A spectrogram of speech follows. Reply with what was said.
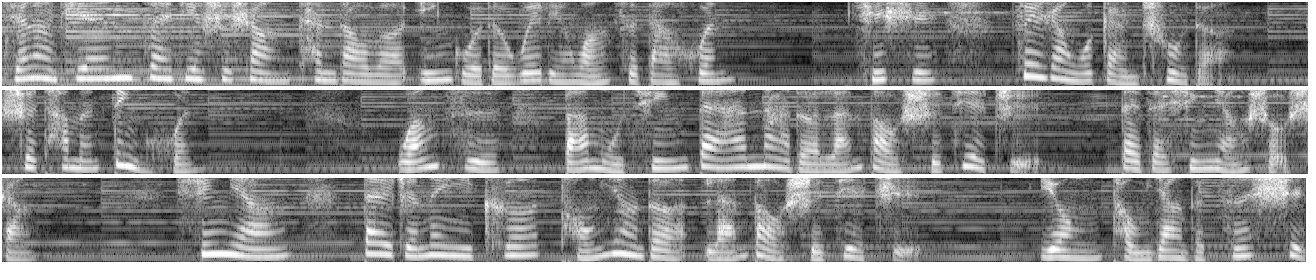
前两天在电视上看到了英国的威廉王子大婚，其实最让我感触的是他们订婚。王子把母亲戴安娜的蓝宝石戒指戴在新娘手上。新娘戴着那一颗同样的蓝宝石戒指，用同样的姿势，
